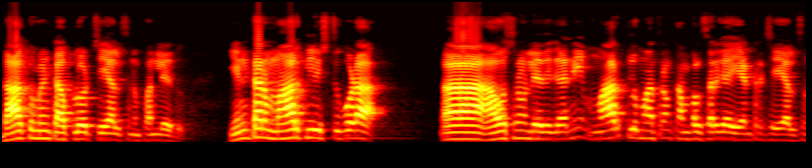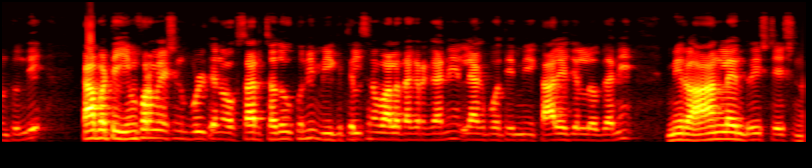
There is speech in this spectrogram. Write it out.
డాక్యుమెంట్ అప్లోడ్ చేయాల్సిన పని లేదు. ఇంటర్ మార్క్ లిస్ట్ కూడా అవసరం లేదు కానీ మార్కులు మాత్రం కంపల్సరిగా ఎంటర్ చేయాల్సి ఉంటుంది. కాబట్టి ఇన్ఫర్మేషన్ బులెటిన్ ఒకసారి చదువుకుని మీకు తెలిసిన వాళ్ళ దగ్గర కానీ లేకపోతే మీ కాలేజీల్లో కానీ మీరు ఆన్లైన్ రిజిస్ట్రేషన్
